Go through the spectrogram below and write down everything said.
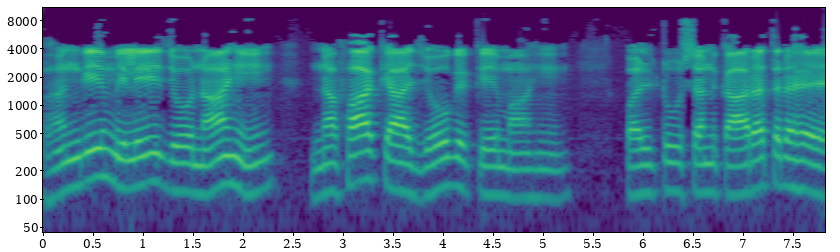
भंगी मिली जो नाही, नफा क्या जोग के माही। पलटू सनकारत रहे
